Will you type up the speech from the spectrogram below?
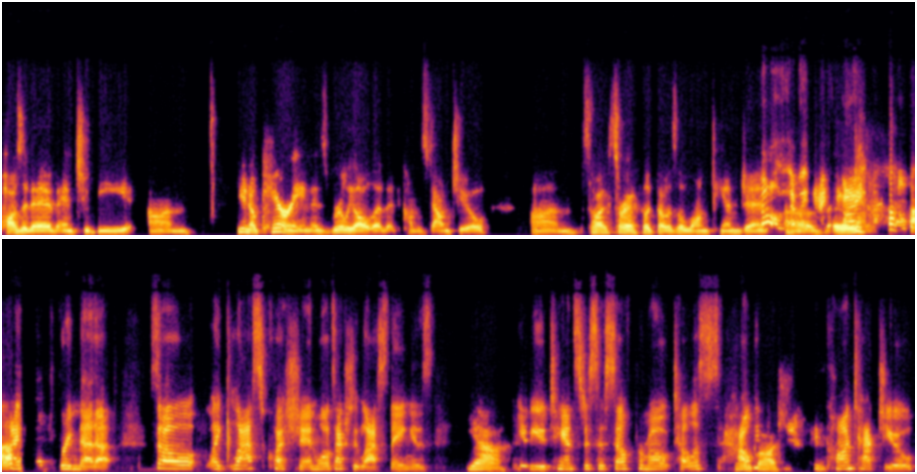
positive and to be um you know caring is really all that it comes down to um so I'm sorry i feel like that was a long tangent No, I mean, I, I, I helped bring that up. So, like, last question. Well, it's actually last thing is yeah give you a chance to self promote. Tell us how oh people can contact you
